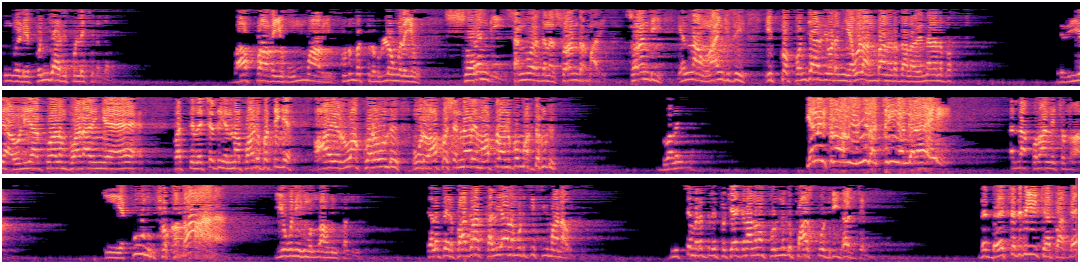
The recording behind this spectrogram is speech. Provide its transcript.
உங்களுடைய பொஞ்சாதி பிள்ளைக்கு நல்லவர் பாப்பாவையும் உம்மாவையும் குடும்பத்தில் உள்ளவங்களையும் சுரண்டி சண்வர்தன சுரண்ட மாதிரி சுரண்டி எல்லாம் வாங்கிட்டு இப்ப பொஞ்சாதியோட நீ எவ்வளவு அன்பா நடந்தாலும் அது என்ன நினைப்ப பெரிய அவுளியா கோலம் போடாதீங்க. பத்து லட்சத்துக்கு என்ன பாடுபட்டீங்க? ஆயிரம் ரூபாய் குறவுண்டு உங்களோட வாப்ப சென்னாரே மாப்பிள்ள அனுப்ப மாட்டோம். என் இஸ்லாமிய வீர அல்லா குரான் சொன்னான். சில பேர் பார்க்கலாம் கல்யாணம் முடிச்சு சீமானாவும் மிச்சம் இடத்துல இப்ப கேட்கிறாங்கன்னா பொண்ணுக்கு பாஸ்போர்ட் டீகார்டு சர்டிபிகேட் கேட்பாங்க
